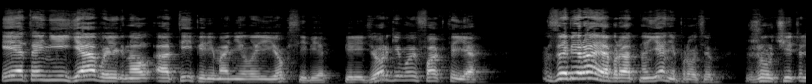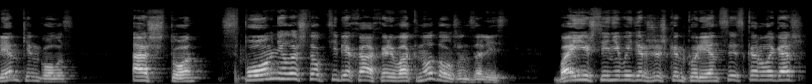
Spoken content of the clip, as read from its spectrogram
«Это не я выгнал, а ты переманила ее к себе. Передергиваю факты я». «Забирай обратно, я не против», – журчит Ленкин голос. «А что, вспомнила, что к тебе хахаль в окно должен залезть? Боишься, не выдержишь конкуренции, Скорлагаш?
